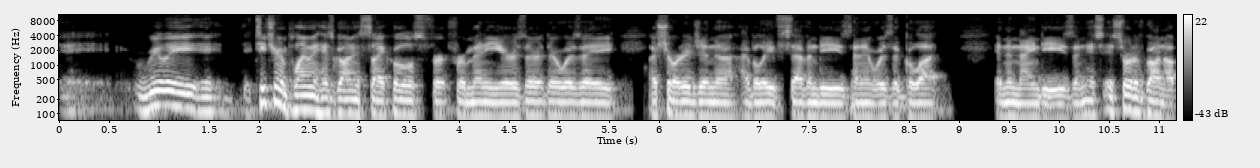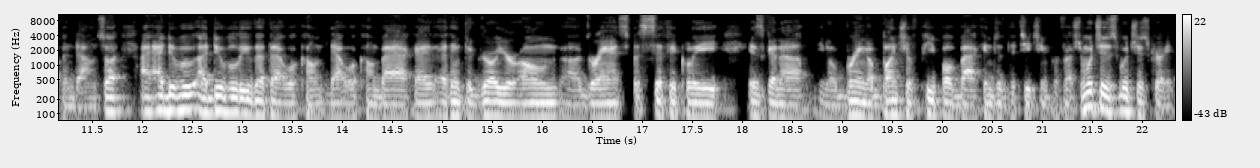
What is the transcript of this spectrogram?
eh, really eh, teacher employment has gone in cycles for for many years. There there was a a shortage in the i believe 70s and it was a glut in the 90s and it's, it's sort of gone up and down. So I, I do i do believe that that will come that will come back. I, I think the grow your own uh, grant specifically is gonna you know bring a bunch of people back into the teaching profession which is which is great.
